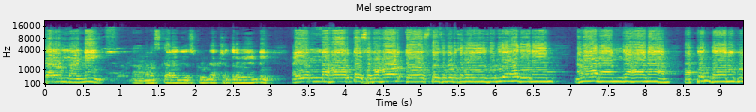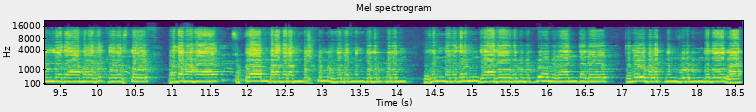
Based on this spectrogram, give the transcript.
కర్మణి. నమస్కారం చేసుకోండి అక్షంతలు వేయండి. అయం ముహూర్తో సుముహూర్తోస్తు సూర్యాదీనాం నవానాం గ్రహాణాం అత్యంతానుకూల్యతామలసిద్ధిరస్తు ప్రథమః శుక్లాంబరధరం విష్ణుం సువర్ణం చతుర్భుజం ప్రసన్నవదనం జాదేవముగ్నోపరాంతరే తదేవ లగ్నం సువనం తదేవ.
